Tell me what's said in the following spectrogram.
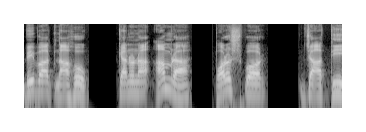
বিবাদ না হোক, কেননা আমরা পরস্পর জাতি।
